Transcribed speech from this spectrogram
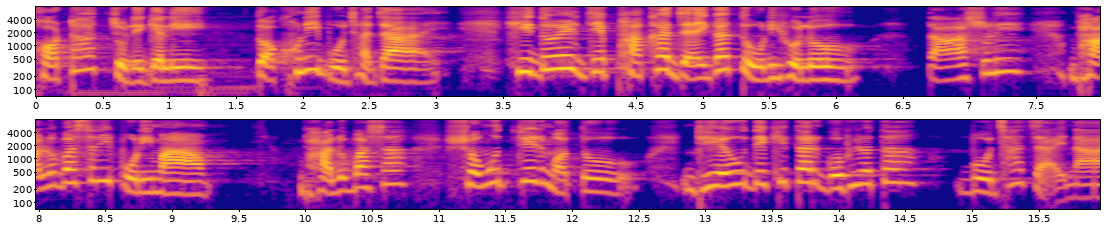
হঠাৎ চলে গেলে তখনই বোঝা যায়, হৃদয়ের যে ফাঁকা জায়গা তৈরি হলো, তা আসলে ভালোবাসারই পরিমাপ। ভালোবাসা সমুদ্রের মতো। ঢেউ দেখে তার গভীরতা বোঝা যায় না।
